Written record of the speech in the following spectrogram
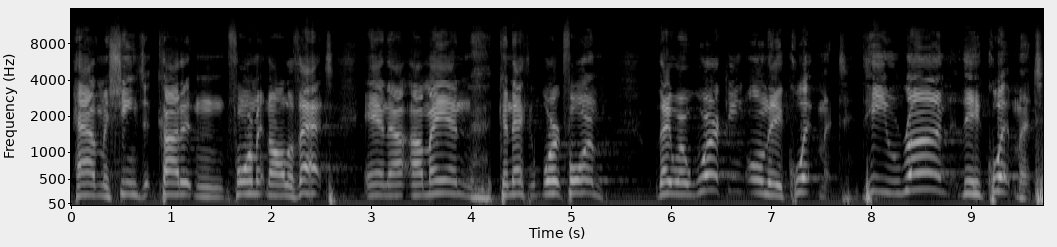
have machines that cut it and form it and all of that. And uh, a man connected work for him they were working on the equipment. He run the equipment.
